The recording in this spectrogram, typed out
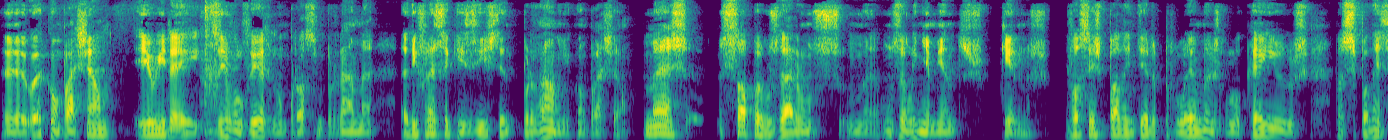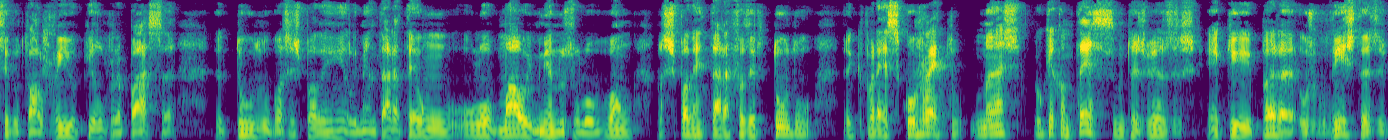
eh, a compaixão, eu irei desenvolver num próximo programa a diferença que existe entre perdão e compaixão. Mas só para vos dar uns, uns alinhamentos pequenos. Vocês podem ter problemas, bloqueios, vocês podem ser o tal rio que ultrapassa tudo, vocês podem alimentar até um, o lobo mau e menos o lobo bom, vocês podem estar a fazer tudo que parece correto, mas o que acontece muitas vezes é que para os budistas,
